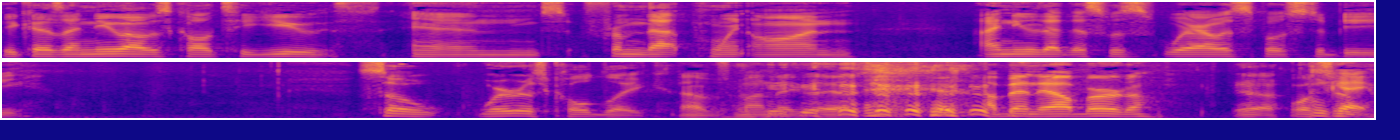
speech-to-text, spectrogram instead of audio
because I knew I was called to youth, and from that point on, I knew that this was where I was supposed to be. So, where is Cold Lake? That was my next. I've been to Alberta. Yeah. What's okay.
